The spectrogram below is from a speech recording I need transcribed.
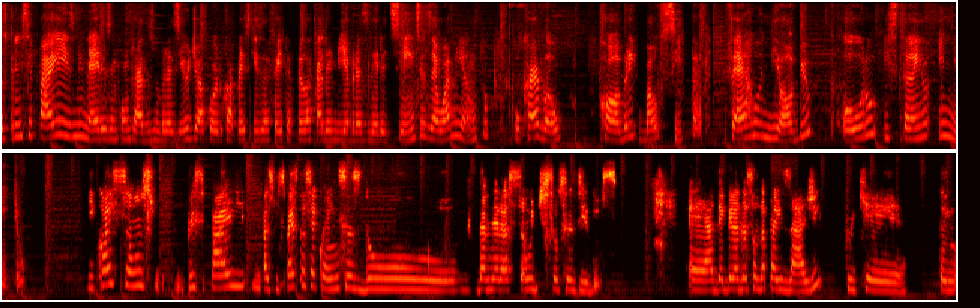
Os principais minérios encontrados no Brasil, de acordo com a pesquisa feita pela Academia Brasileira de Ciências, é o amianto, o carvão, cobre, bauxita, ferro, nióbio, ouro, estanho e níquel. E quais são os principais, as principais consequências do, da mineração e de seus resíduos? é a degradação da paisagem, porque tem,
